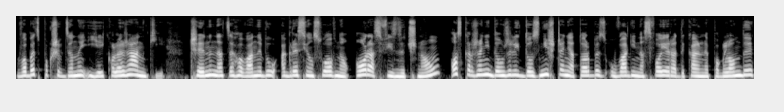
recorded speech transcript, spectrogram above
wobec pokrzywdzonej i jej koleżanki. Czyn nacechowany był agresją słowną oraz fizyczną. Oskarżeni dążyli do zniszczenia torby z uwagi na swoje radykalne poglądy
